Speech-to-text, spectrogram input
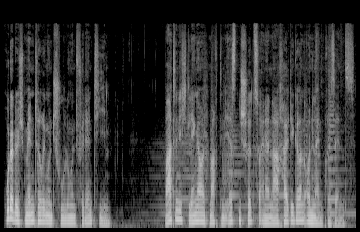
oder durch Mentoring und Schulungen für dein Team. Warte nicht länger und mach den ersten Schritt zu einer nachhaltigeren Online-Präsenz.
